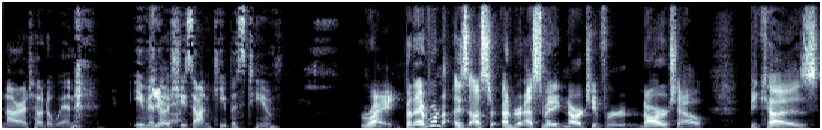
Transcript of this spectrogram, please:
Naruto to win, even Yeah. though she's on Kiba's team. Right, but everyone is us- underestimating Naruto for Naruto because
